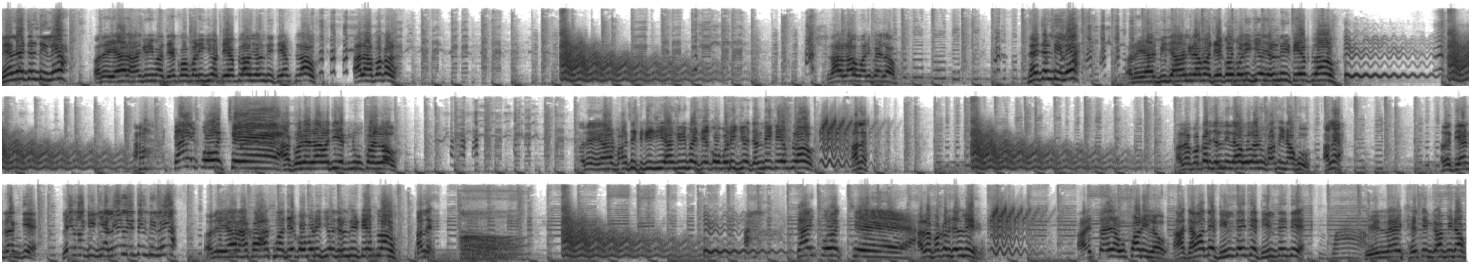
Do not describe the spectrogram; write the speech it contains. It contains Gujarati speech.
લે લે જલ્દી લે. અરે યાર આંગરીમાં ટેકો પડી ગયો. ટેપ લાવ જલ્દી ટેપ લાવ. આલા પકડ. લાવ લાવ મારી પાસે લાવ. લે જલ્દી લે. અરે યાર બીજા આંગળામાં ટેકો પડી ગયો. જલ્દી ટેપ લાવ. કાઈ પહોંચે. આ ઘરે લાવ હજી એકનું ઉપર લાવ. અરે યાર, પાછી ત્રીજી આંગળીમાં ટેકો પડી ગયો. જલ્દી ટેપ લાવ. હાલે. હાલે, પકડ, જલ્દી લાવ, ઓલાનું કાપી નાખું. હાલે. હવે ધ્યાન રાખજે. લે, લાગી ગયા. લે લે, જલ્દી, લે. અરે યાર, આખા હાથમાં ટેકો પડી ગયો. જલ્દી ટેપ લાવ. હાલે. કાઈ છે. હાલે, પકડ, જલ્દી. આજ તો એને ઉપાડી લઉં. હા, જવા દે, ઢીલ દઈ દે, ઢીલ દઈ દે. ว้าว กินเลยเคจินกาฟิดา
